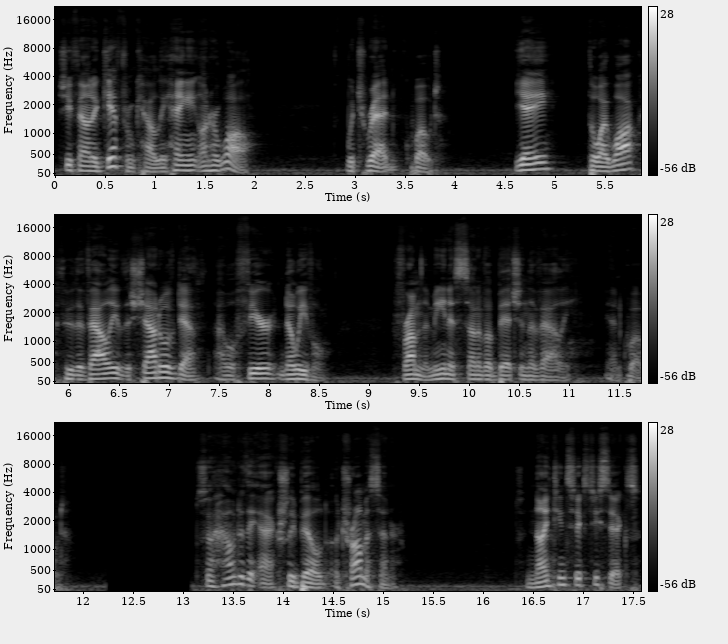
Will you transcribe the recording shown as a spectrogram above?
she found a gift from Cowley hanging on her wall, which read, quote, Yea, Though I walk through the valley of the shadow of death, I will fear no evil. From the meanest son of a bitch in the valley. So, how do they actually build a trauma center? In 1966,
